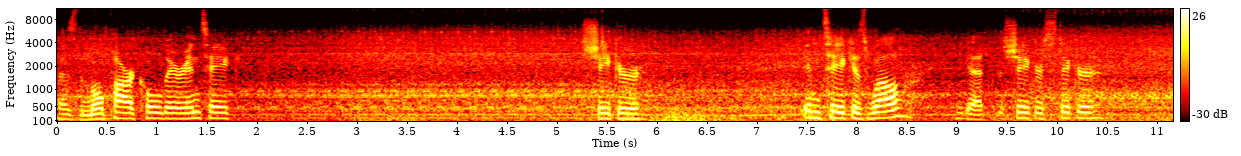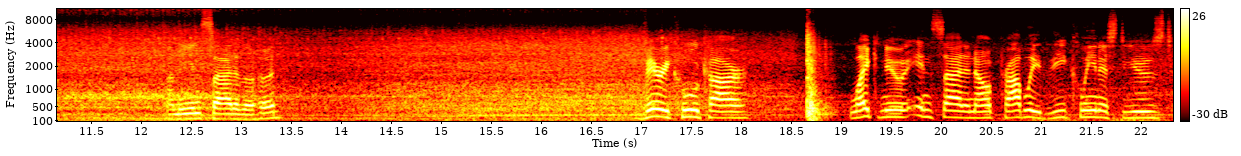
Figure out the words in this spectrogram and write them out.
Has the Mopar cold air intake. Shaker intake as well. You got the shaker sticker on the inside of the hood. Very cool car. Like new inside and out. Probably the cleanest used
